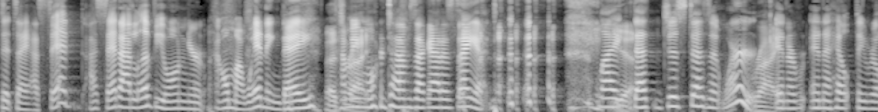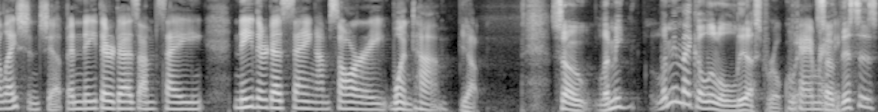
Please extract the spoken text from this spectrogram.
that say, "I said, I said, I love you on your on my wedding day." That's How many more times I gotta say it? like Yeah. that just doesn't work Right. in a in a healthy relationship, and neither does I'm saying neither does saying I'm sorry one time. Yep. So let me let me make a little list real quick. Okay, so this is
